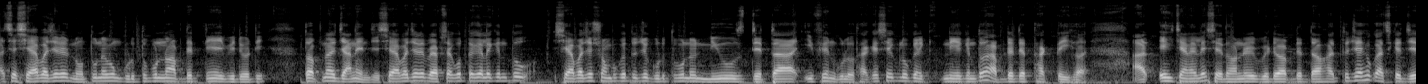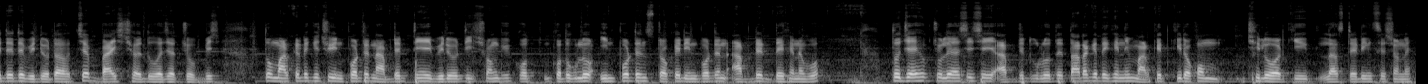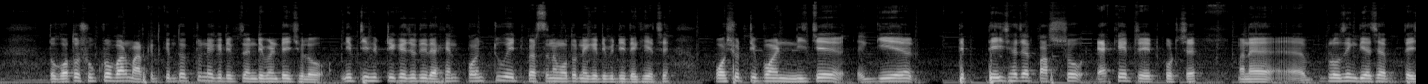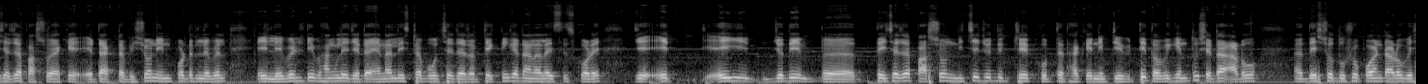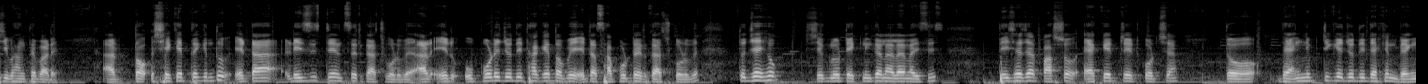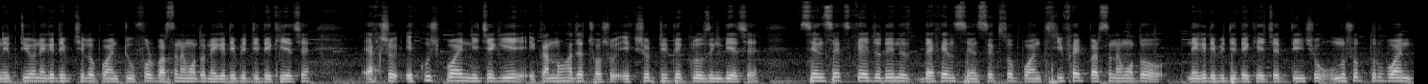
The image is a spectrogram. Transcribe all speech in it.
আচ্ছা শেয়ার বাজারের নতুন এবং গুরুত্বপূর্ণ আপডেট নিয়ে এই ভিডিওটি। তো আপনারা জানেন যে শেয়ার বাজারে ব্যবসা করতে গেলে কিন্তু শেয়ার বাজার সম্পর্কিত যে গুরুত্বপূর্ণ নিউজ ডেটা ইভেন্টগুলো থাকে, সেগুলোকে নিয়ে কিন্তু আপডেটেড থাকতেই হয়। আর এই চ্যানেলে সে ধরনের ভিডিও আপডেট দেওয়া হয়। তো যাই হোক আজকে যে ডেটে ভিডিওটা হচ্ছে বাইশ ছয় দু তো মার্কেটে কিছু ইম্পর্টেন্ট আপডেট নিয়ে এই ভিডিওটির সঙ্গে কত- কতগুলো ইম্পর্টেন্ট স্টকের ইম্পর্টেন্ট আপডেট দেখে নেব। তো যাই হোক, চলে আসি সেই আপডেটগুলোতে তার আগে দেখে নিই মার্কেট কীরকম ছিল আর কি লাস্ট ট্রেডিং সেশনে তো গত শুক্রবার মার্কেট কিন্তু একটু নেগেটিভ সেন্টিমেন্টেই ছিল। নিফটি ফিফটিকে যদি দেখেন পয়েন্ট টু এইট পার্সেন্টের মতো নেগেটিভিটি দেখিয়েছে। পঁয়ষট্টি পয়েন্ট নিচে গিয়ে তেইশ হাজার পাঁচশো একে ট্রেড করছে। মানে ক্লোজিং দিয়েছে তেইশ হাজার পাঁচশো একে। এটা একটা ভীষণ ইম্পর্টেন্ট লেভেল এই লেভেলটি ভাঙলে যেটা অ্যানালিস্টরা বলছে, যারা টেকনিক্যাল অ্যানালাইসিস করে, যে এই যদি তেইশ হাজার পাঁচশোর নিচে যদি ট্রেড করতে থাকে নিফটি ফিফটি তবে কিন্তু সেটা আরও দেড়শো দুশো পয়েন্ট আরও বেশি ভাঙতে পারে। আর তো সেক্ষেত্রে কিন্তু এটা রেজিস্ট্যান্সের কাজ করবে। আর এর উপরে যদি থাকে তবে এটা সাপোর্টের কাজ করবে। তো যাই হোক, সেগুলো টেকনিক্যাল অ্যানালাইসিস তেইশ হাজার পাঁচশো একে ট্রেড করছে। তো ব্যাঙ্ক নিফটিকে যদি দেখেন ব্যাঙ্ক নিফটিও নেগেটিভ ছিল পয়েন্ট টু ফোর পার্সেন্টের মতো নেগেটিভিটি দেখিয়েছে। একশো একুশ পয়েন্ট নিচে গিয়ে একান্ন হাজার ছশো একষট্টিতে ক্লোজিং দিয়েছে। সেন্সেক্সকে যদি দেখেন সেন্সেক্সও পয়েন্ট থ্রি ফাইভ পার্সেন্টের মতো নেগেটিভিটি দেখিয়েছে। তিনশো উনসত্তর পয়েন্ট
